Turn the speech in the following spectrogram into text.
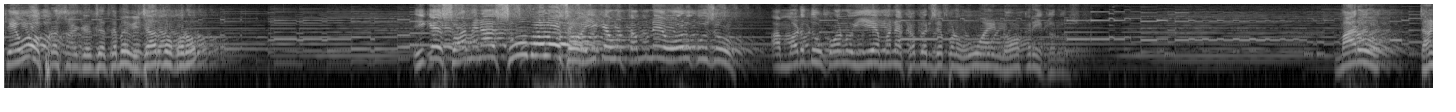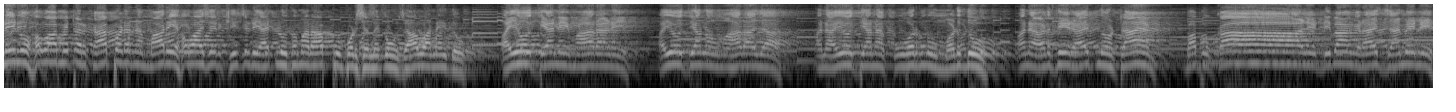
કેવો કર્યો છે, તમે વિચાર તો કરો. ઈ કે, સ્વામીના, શું બોલો છો? ઈ કે, હું તમને ઓળખું છું. આ મળદું કોનું એ મને ખબર છે, પણ હું અહીં નોકરી કરું છું. મારું ધણીનું હવા મીટર કાપડ અને મારી હવા છે ખીચડી આટલું તમારે આપવું પડશે ને હું જવા નહીં દઉં. અયોધ્યાની મહારાણી, અયોધ્યાનો મહારાજા અને અયોધ્યાના કુંવરનું મળદું અને અડધી રાતનો ટાઈમ બાપુ કાળી ડિબાંગ રાજ જામેલી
